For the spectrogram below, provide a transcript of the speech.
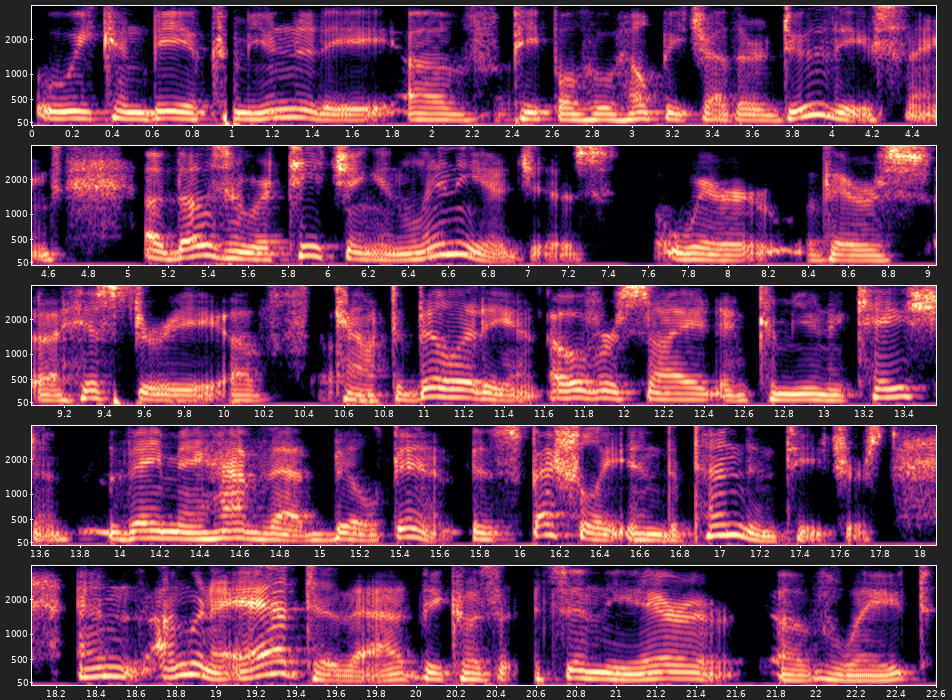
We can be a community of people who help each other do these things. Uh, those who are teaching in lineages, where there's a history of accountability and oversight and communication, they may have that built in, especially independent teachers. And I'm going to add to that because it's in the air of late.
